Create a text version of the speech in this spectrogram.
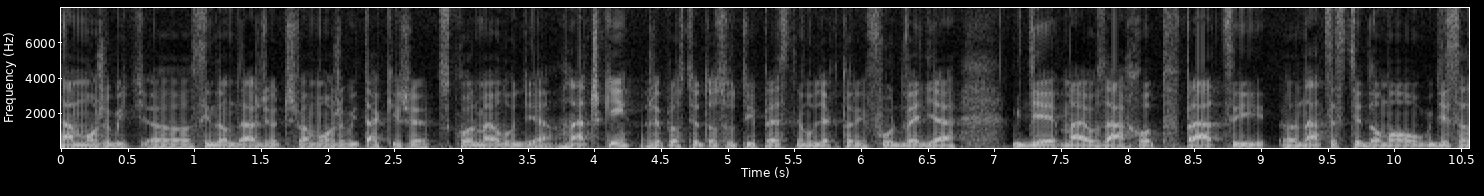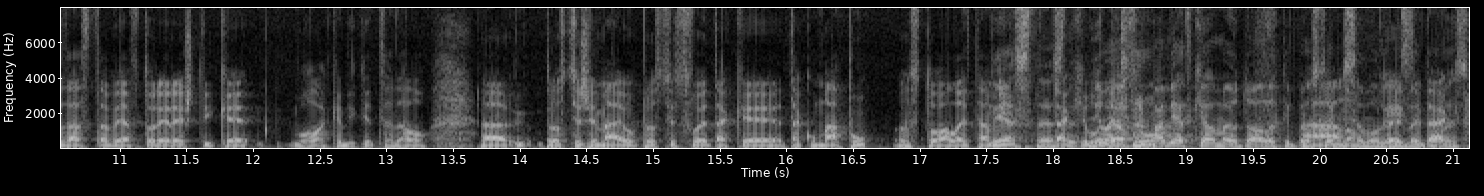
tam môže byť, e, syndrom dráždivého čreva môže byť taký, že skôr majú ľudia hnačky, že proste to sú tí presne ľudia, ktorí furt vedia, kde majú záchod v práci, e, na ceste domov, kde sa zastavia, v ktorej reštike, bola kedy, keď sa dalo. E, proste, že majú proste svoje také, takú mapu s toaletami. Jasné, jasné. Takí ľudia Nemajú pamiatky, ale majú toalety, proste Áno, by sa mohli tak. Povesť.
